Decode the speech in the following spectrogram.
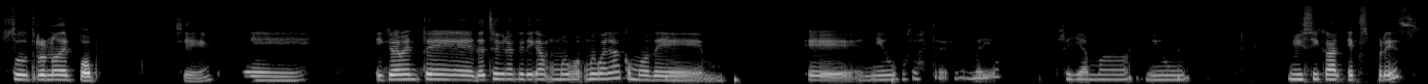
su trono del pop. Sí. eh, y que obviamente, de hecho hay una crítica muy, muy buena como de eh, New, ¿cómo se llama este medio? Se llama New Musical Express.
